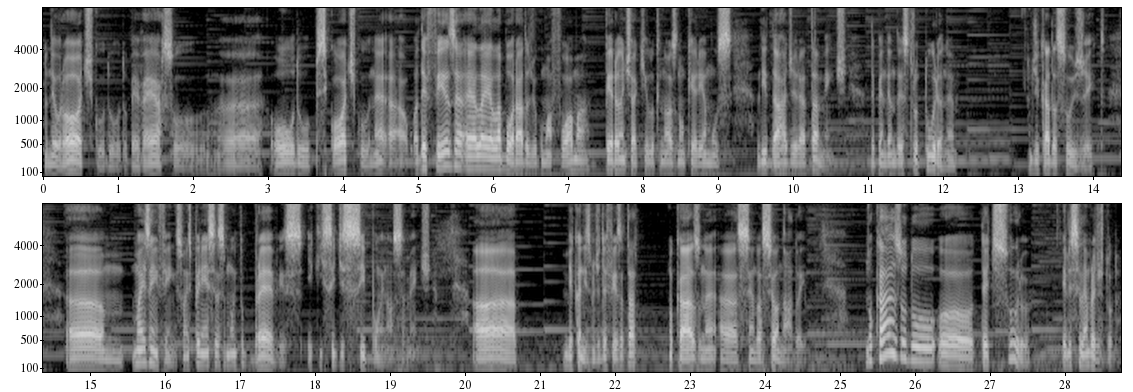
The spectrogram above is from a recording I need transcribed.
do neurótico, do, do perverso uh, ou do psicótico, né? A, a, defesa ela é elaborada de alguma forma perante aquilo que nós não queremos lidar diretamente, dependendo da estrutura, né? De cada sujeito. Uh, mas enfim, são experiências muito breves e que se dissipam em nossa mente. O mecanismo de defesa está, no caso, né, uh, sendo acionado aí. No caso do uh, Tetsuro, ele se lembra de tudo.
